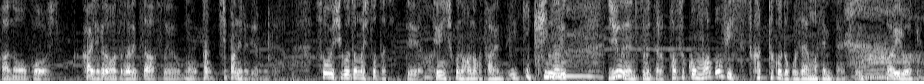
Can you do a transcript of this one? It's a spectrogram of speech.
あのこう会社から渡されたそういうもうタッチパネルでやるみたいなそういう仕事の人たちって転職なかなか大変。でいきなり10年勤めたらパソコンオフィス使ったことございませんみたいな人がいっぱいいるわけね。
